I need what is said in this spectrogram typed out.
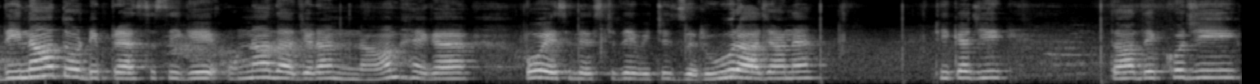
ਦਿਨਾਂ ਤੋਂ ਡਿਪਰੈਸ ਸੀਗੇ, ਉਹਨਾਂ ਦਾ ਜਿਹੜਾ ਨਾਮ ਹੈਗਾ, ਉਹ ਇਸ ਲਿਸਟ ਦੇ ਵਿੱਚ ਜ਼ਰੂਰ ਆ ਜਾਣਾ ਠੀਕ ਹੈ ਜੀ, ਤਾਂ ਦੇਖੋ ਜੀ,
